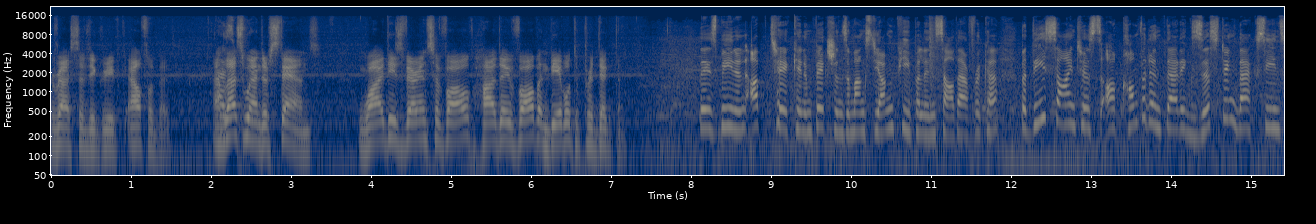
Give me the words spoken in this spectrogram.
rest of the Greek alphabet. Unless we understand why these variants evolve, how they evolve, and be able to predict them. There's been an uptick in infections amongst young people in South Africa, but these scientists are confident that existing vaccines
